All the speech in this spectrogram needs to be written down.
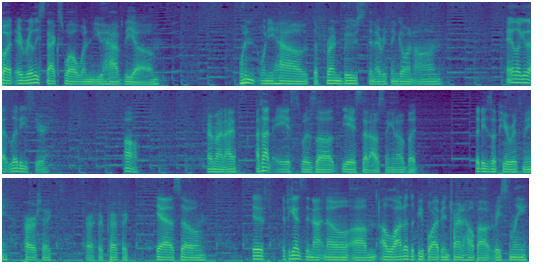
But it really stacks well when you have the um, when when you have the friend boost and everything going on. Hey, look at that, Liddy's here. Oh, never mind. I I thought Ace was uh, the Ace that I was thinking of, but Liddy's up here with me. Perfect. Perfect, perfect. Yeah, so if if you guys did not know, um, a lot of the people I've been trying to help out recently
